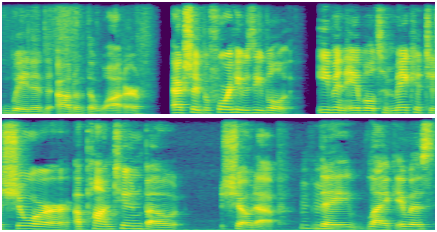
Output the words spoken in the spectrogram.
waded out of the water. Actually, before he was able even able to make it to shore, a pontoon boat showed up. Mhm. They like it was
